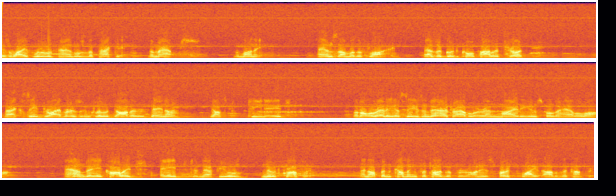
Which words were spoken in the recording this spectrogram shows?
His wife Ruth handles the packing, the maps, the money, and some of the flying, as a good co-pilot should. Backseat drivers include daughter Dana, just teenage, but already a seasoned air traveler and mighty useful to have along. And a college-aged nephew, Newt Crawford, an up-and-coming photographer on his first flight out of the country.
